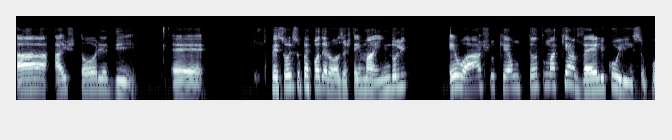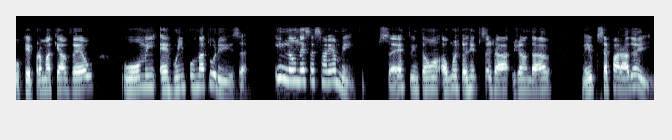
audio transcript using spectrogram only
A, a história de é, pessoas superpoderosas têm má índole, eu acho que é um tanto maquiavélico isso, porque para Maquiavel o homem é ruim por natureza e não necessariamente, certo? Então algumas coisas a gente precisa já, já andar meio que separado aí.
